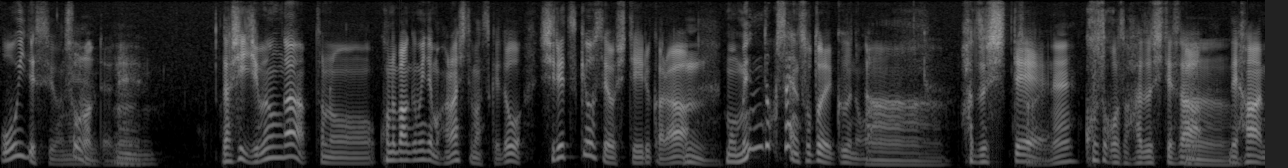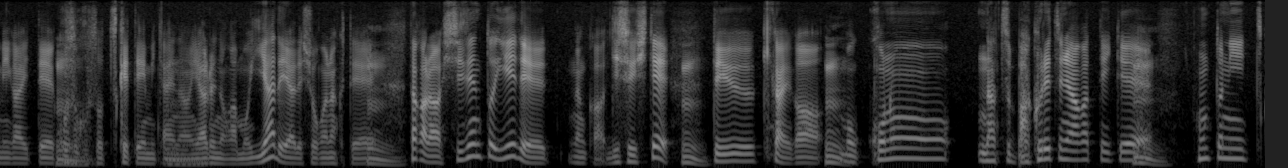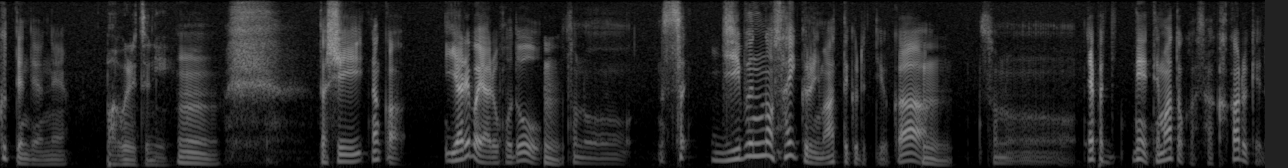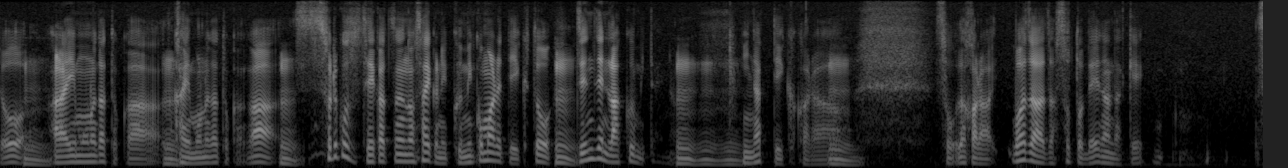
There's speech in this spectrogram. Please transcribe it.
多いですよね。そうなんだよねだし自分がそのこの番組でも話してますけど歯列矯正をしているから、うん。もう面倒くさいの外で食うのがあ外して、こそこそ外してさ、うん。で歯磨いてうん。こそこそつけてみたいなのやるのがもう嫌で嫌でしょうがなくて、うん。だから自然と家でなんか自炊してうん。っていう機会がうん。もうこの夏爆裂に上がっていて、うん。本当に作ってんだよね。爆裂に。うん、だしなんかやればやるほど、うん。そのさ自分のサイクルにも合ってくるっていうか、うん。そのやっぱね手間とかさかかるけど、うん。洗い物だとかうん。買い物だとかが、うん。それこそ生活のサイクルに組み込まれていくと、うん。全然楽みたいな、になっていくから、うん。そうだからわざわざ外でなんだっけ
